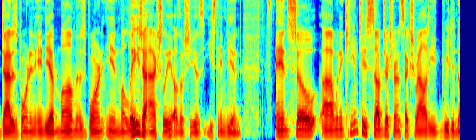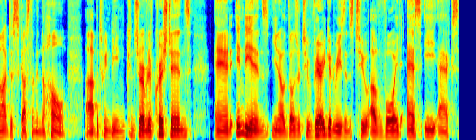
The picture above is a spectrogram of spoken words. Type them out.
Dad is born in India. Mom was born in Malaysia, actually, although she is East Indian. And so, uh, when it came to subjects around sexuality, we did not discuss them in the home. Uh, between being conservative Christians and Indians, you know, those are two very good reasons to avoid sex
